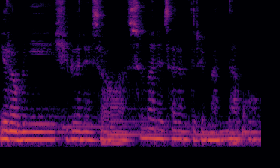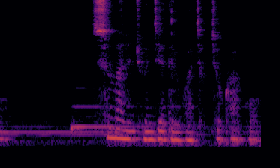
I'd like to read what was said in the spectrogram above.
여러분이 주변에서 수많은 사람들을 만나고 수많은 존재들과 접촉하고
